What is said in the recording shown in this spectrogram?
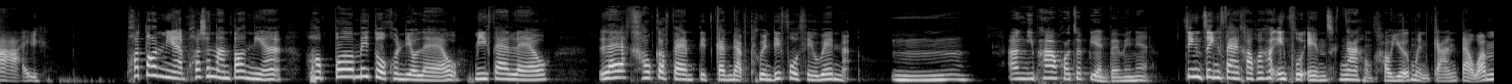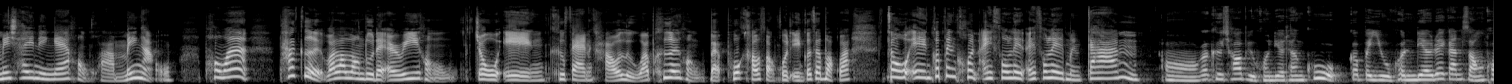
ตาย เพราะตอนเนี้ย เพราะฉะนั้นตอนเนี้ยฮอปเปอร์ไม่ตัวคนเดียวแล้ว มีแฟนแล้ว และเขากับแฟนติดกันแบบ 24/7อะอืมอันนี้ภาพเขาจะเปลี่ยนไปไหมเนี่ย จริง ๆ แฟนเขาค่อนข้างอิ f ฟ u เอนซ์งานของเขาเยอะเหมือนกัน แต่ว่าไม่ใช่ในแง่ของความไม่เหงา เพราะว่าถ้าเกิดว่าเราลองดูไดอารี่ของโจเอง คือแฟนเขาหรือว่าเพื่อนของแบบพวกเขาสองคนเองก็จะบอกว่าโจเองก็เป็นคน isolate isolate เหมือนกัน อ๋อ ก็คือชอบอยู่คนเดียวทั้งคู่ ก็ไปอยู่คนเดียวด้วยกันสองค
